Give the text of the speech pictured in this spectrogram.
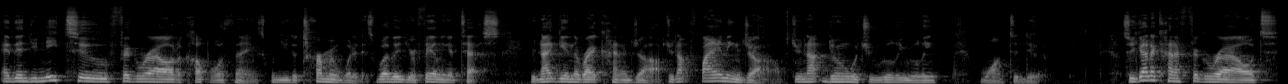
And then you need to figure out a couple of things when you determine what it is, whether you're failing a test, you're not getting the right kind of jobs, you're not finding jobs, you're not doing what you really, really want to do. So you got to kind of figure out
